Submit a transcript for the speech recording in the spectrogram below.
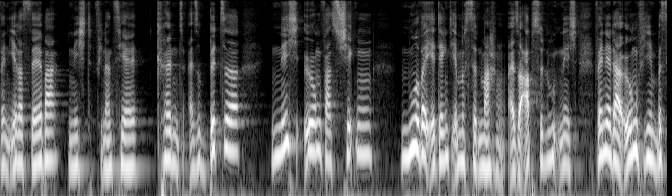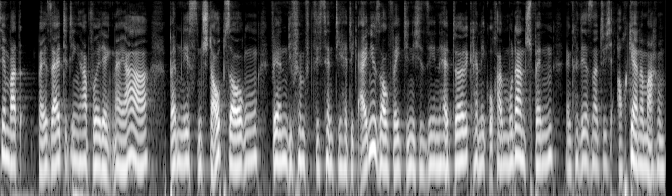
wenn ihr das selber nicht finanziell könnt. Also bitte nicht irgendwas schicken, nur weil ihr denkt, ihr müsstet machen. Also absolut nicht. Wenn ihr da irgendwie ein bisschen was beiseite Ding habt, wo ihr denkt, naja, beim nächsten Staubsaugen werden die 50 Cent, die hätte ich eingesaugt, weil ich die nicht gesehen hätte, kann ich auch an Muttern spenden, dann könnt ihr das natürlich auch gerne machen.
